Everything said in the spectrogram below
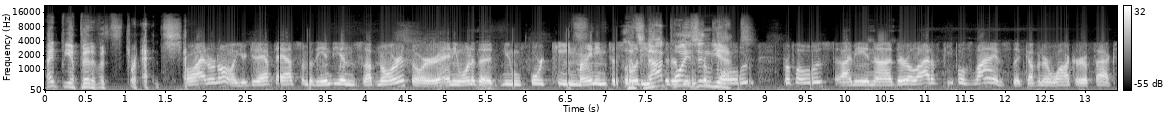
might be a bit of a stretch. Well, I don't know. You're gonna have to ask some of the Indians up north or any one of the new 14 mining facilities. It's not poisoned yet proposed. I mean, uh, there are a lot of people's lives that Governor Walker affects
